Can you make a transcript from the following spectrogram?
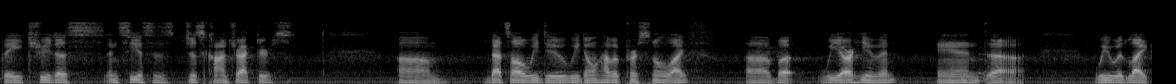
they treat us and see us as just contractors. Um, that's all we do. We don't have a personal life, uh, but we are human, and mm-hmm. uh, we would like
